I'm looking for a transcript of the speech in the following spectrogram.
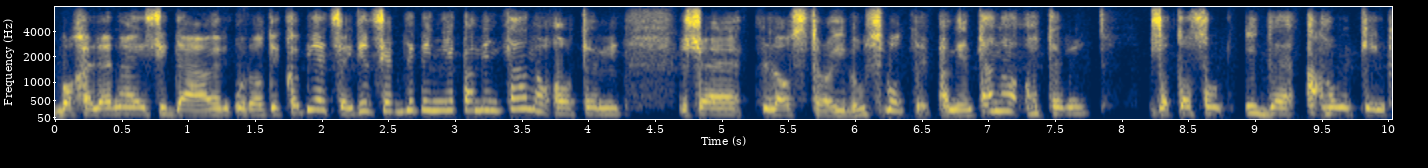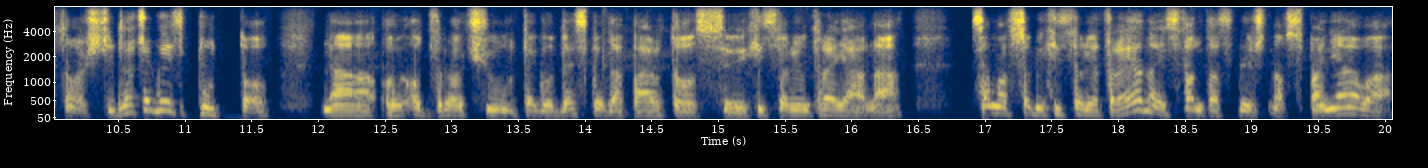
bo Helena jest ideałem urody kobiecej, więc jak gdyby nie pamiętano o tym, że los Troi był smutny. Pamiętano o tym, że to są ideały piękności. Dlaczego jest Putto na odwrociu tego Desco d'Aparto z historią Trajana? Sama w sobie historia Trajana jest fantastyczna, wspaniała,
